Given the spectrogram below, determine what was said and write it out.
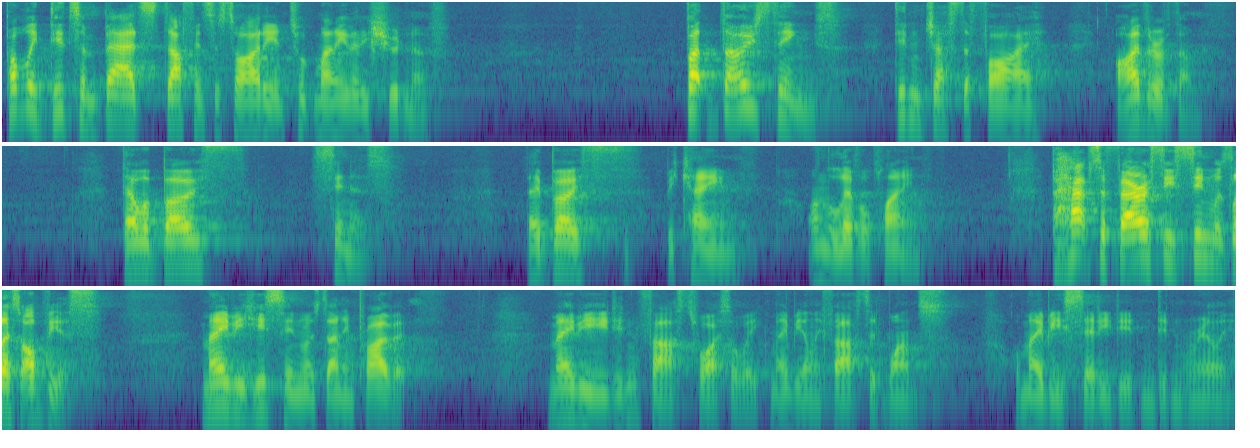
probably did some bad stuff in society and took money that he shouldn't have. But those things didn't justify either of them. They were both sinners. They both became on the level plane. Perhaps the Pharisee's sin was less obvious. Maybe his sin was done in private. Maybe he didn't fast twice a week. Maybe he only fasted once. Or maybe he said he did and didn't really.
